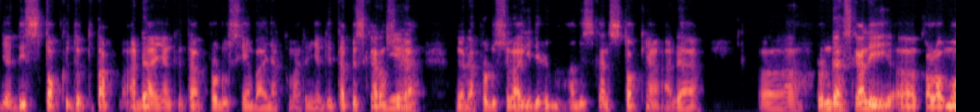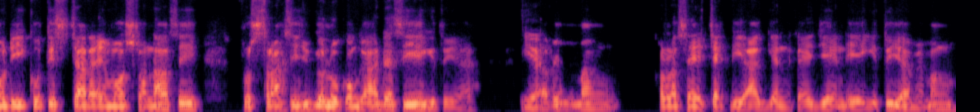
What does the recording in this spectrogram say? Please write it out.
Jadi stok itu tetap ada yang kita produksi yang banyak kemarin. Jadi tapi sekarang yeah. sudah nggak ada produksi lagi, jadi menghabiskan stok yang ada. Uh, rendah sekali uh, kalau mau diikuti secara emosional sih frustrasi juga loh kok nggak ada sih gitu ya. Yeah. Tapi memang kalau saya cek di agen kayak JNE gitu ya memang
